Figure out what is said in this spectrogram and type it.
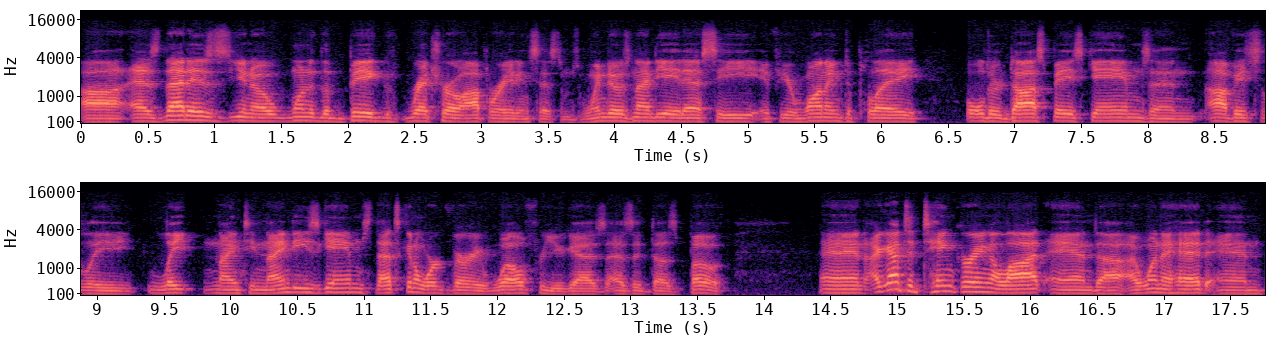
Uh, as that is, you know, one of the big retro operating systems. Windows 98 SE, if you're wanting to play older DOS-based games and obviously late 1990s games, that's going to work very well for you guys as it does both. And I got to tinkering a lot, and uh, I went ahead and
